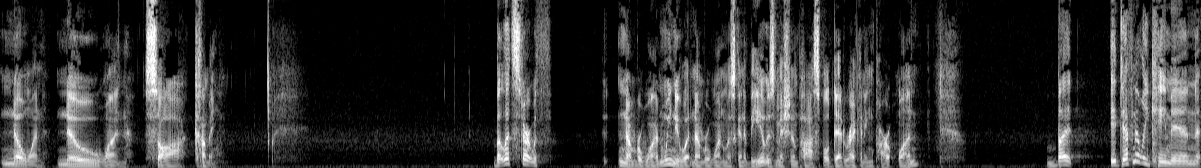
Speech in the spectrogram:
no one, no one saw coming. But let's start with number one. We knew what number one was going to be. It was Mission Impossible Dead Reckoning Part One. But it definitely came in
